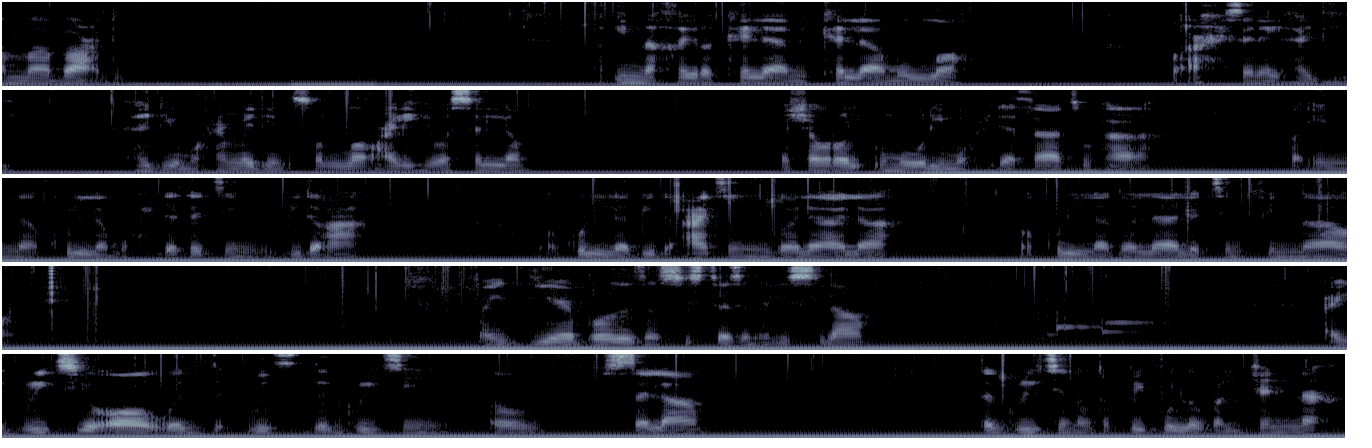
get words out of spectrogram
أما بعد. خير كلام كلام الله وأحسن الهدي هدي محمد صلى الله عليه وسلم وشر الأمور محدثاتها فإن كل محدثة بدعة وكل بدعة ضلالة وكل ضلالة في النار. My dear brothers and sisters in Islam I greet you all with with the greeting of salam, the greeting of the people of Al Jannah.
